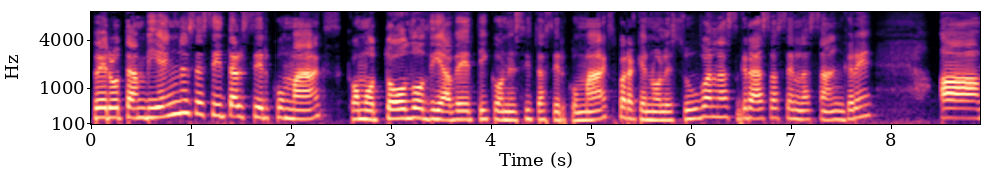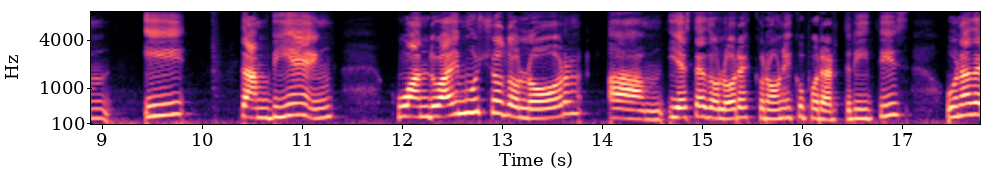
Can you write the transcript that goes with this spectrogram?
pero también necesita el Circumax, como todo diabético necesita Circumax para que no le suban las grasas en la sangre. Y también cuando hay mucho dolor, y este dolor es crónico por artritis, uno de,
